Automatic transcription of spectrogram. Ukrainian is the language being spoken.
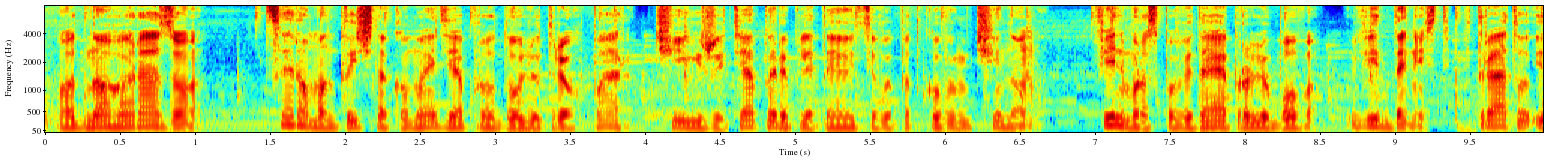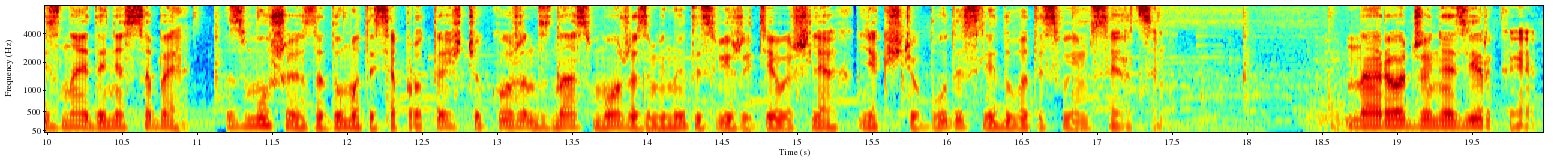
Одного разу це романтична комедія про долю трьох пар, чиї життя переплітаються випадковим чином. Фільм розповідає про любов, відданість, втрату і знайдення себе, змушує задуматися про те, що кожен з нас може змінити свій життєвий шлях, якщо буде слідувати своїм серцем. Народження зірки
